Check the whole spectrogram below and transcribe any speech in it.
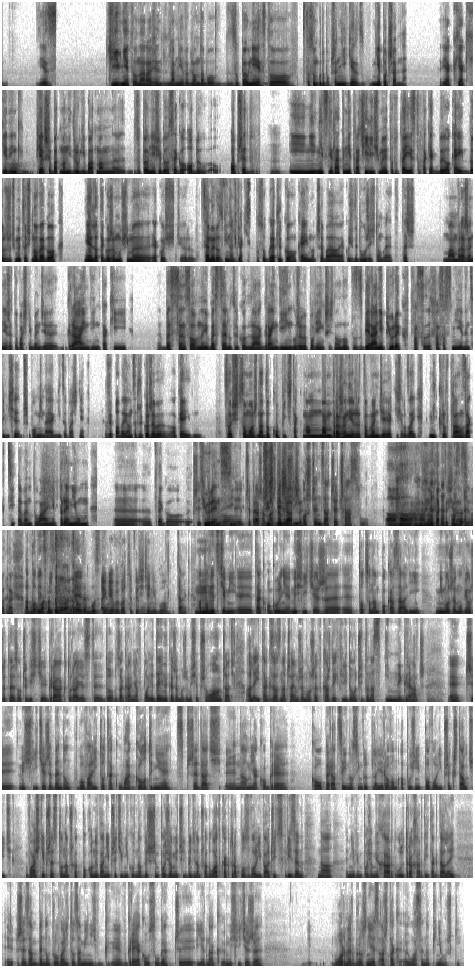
jest dziwnie to na razie dla mnie wygląda, bo zupełnie jest to w stosunku do poprzednich gier niepotrzebne. Jak, jak jeden, no. pierwszy Batman i drugi Batman e, zupełnie się bez tego obył, oprzedł mhm. i ni, nic nie, na tym nie traciliśmy, to tutaj jest to tak jakby ok, dorzućmy coś nowego, nie dlatego, że musimy jakoś, chcemy rozwinąć w jakiś sposób grę, tylko ok, no trzeba jakoś wydłużyć tą grę. To też mam wrażenie, że to właśnie będzie grinding taki bezsensowny i bez celu, tylko dla grindingu, żeby powiększyć. No, no zbieranie piórek w, fas w jedynce mi się przypomina, jak widzę właśnie wypadające, tylko żeby, okej, okay, coś, co można dokupić, tak, mam, mam wrażenie, że to będzie jakiś rodzaj mikrotransakcji, ewentualnie premium tego Przy... currency. No, przepraszam, masz na myśli oszczędzacze czasu. Aha, Aha, no tak to się nazywa, tak. A powiedz mi, te tak jakby Władcy Pierścieni było. Tak, a mm. powiedzcie mi e, tak ogólnie, myślicie, że e, to co nam pokazali, mimo że mówią, że to jest oczywiście gra, która jest e, do zagrania w pojedynkę, że możemy się przełączać, ale i tak zaznaczają, że może w każdej chwili dołączyć do nas inny gracz, czy myślicie, że będą próbowali to tak łagodnie sprzedać nam jako grę kooperacyjno-singleplayerową, a później powoli przekształcić właśnie przez to na przykład pokonywanie przeciwników na wyższym poziomie, czyli będzie na przykład łatka, która pozwoli walczyć z Freezem na, nie wiem, poziomie hard, ultra hard i tak dalej, y, że za, będą próbowali to zamienić w, w grę jako usługę? Czy jednak myślicie, że Warner Bros. nie jest aż tak łase na pieniążki?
